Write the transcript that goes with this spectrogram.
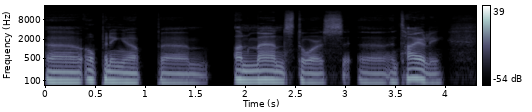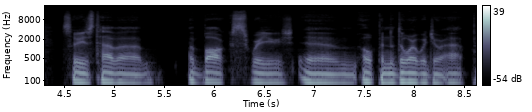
uh, opening up um, unmanned stores uh, entirely. So you just have a, a box where you um, open the door with your app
